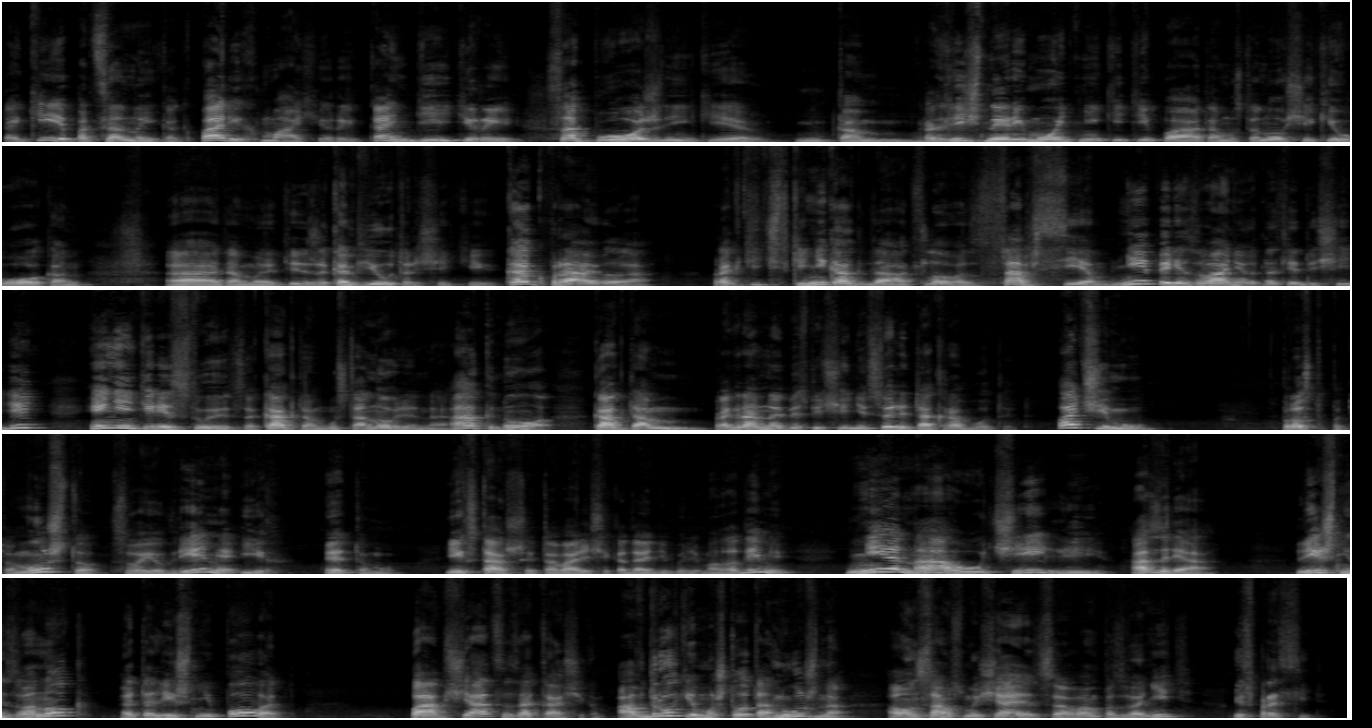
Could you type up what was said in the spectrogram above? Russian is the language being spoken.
такие пацаны, как парикмахеры, кондитеры, сапожники, там различные ремонтники, типа там установщики окон, э, там те же компьютерщики, как правило, практически никогда от слова совсем не перезванивают на следующий день и не интересуются, как там установлено окно, как там программное обеспечение, все ли так работает. Почему? Просто потому, что в свое время их этому, их старшие товарищи, когда они были молодыми, не научили, а зря. Лишний звонок – это лишний повод пообщаться с заказчиком. А вдруг ему что-то нужно, а он сам смущается вам позвонить и спросить.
